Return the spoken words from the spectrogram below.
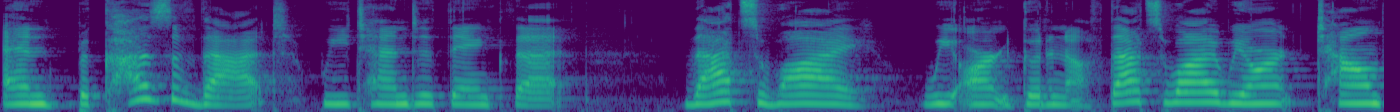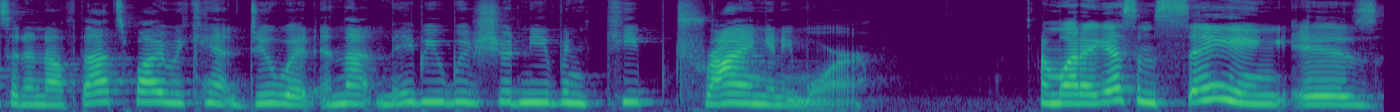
And because of that, we tend to think that that's why we aren't good enough. That's why we aren't talented enough. That's why we can't do it. And that maybe we shouldn't even keep trying anymore. And what I guess I'm saying is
